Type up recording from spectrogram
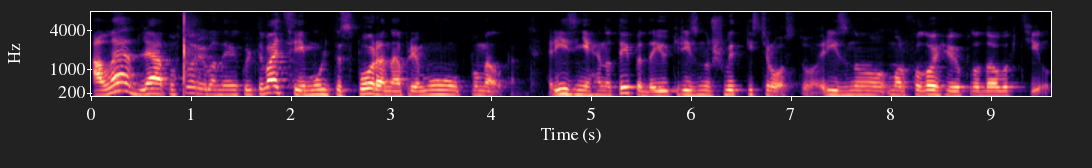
Але для повторюваної культивації мультиспора напряму помилка. Різні генотипи дають різну швидкість росту, різну морфологію плодових тіл,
